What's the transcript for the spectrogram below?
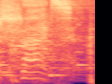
дышать.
